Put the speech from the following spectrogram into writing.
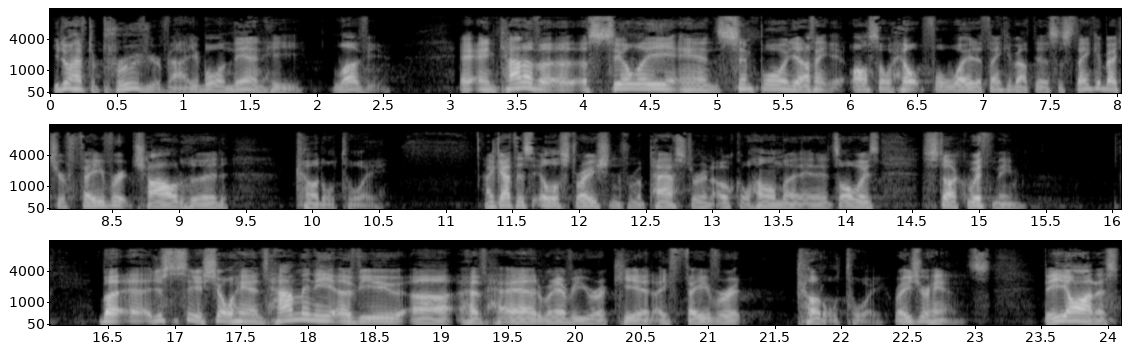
You don't have to prove you're valuable, and then He love you. And kind of a, a, silly and simple, and yet I think also helpful way to think about this is think about your favorite childhood cuddle toy. I got this illustration from a pastor in Oklahoma, and it's always stuck with me. But uh, just to see a show of hands, how many of you uh, have had, whenever you were a kid, a favorite cuddle toy? Raise your hands. Be honest.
